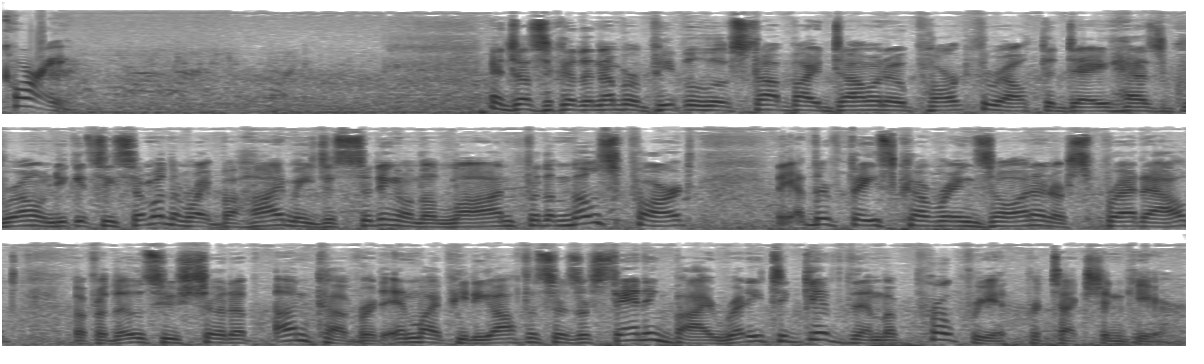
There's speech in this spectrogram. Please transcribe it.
Cory. And Jessica, the number of people who have stopped by Domino Park throughout the day has grown. You can see some of them right behind me just sitting on the lawn. For the most part, they have their face coverings on and are spread out. But for those who showed up uncovered, NYPD officers are standing by ready to give them appropriate protection gear.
